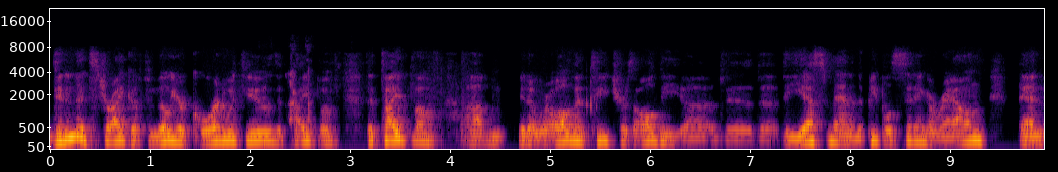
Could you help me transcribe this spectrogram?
Didn't it strike a familiar chord with you? The type of the type of um, you know where all the teachers, all the, uh, the the the yes men and the people sitting around, and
